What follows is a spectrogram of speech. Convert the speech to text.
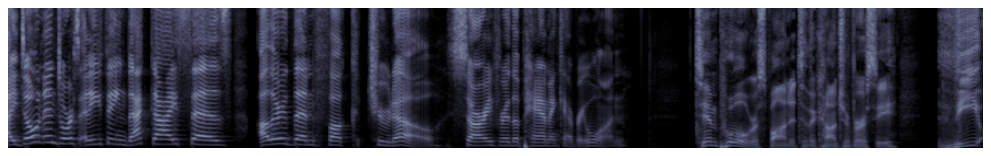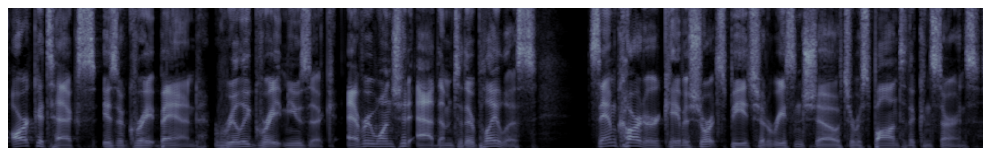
I don't endorse anything that guy says other than fuck Trudeau. Sorry for the panic, everyone. Tim Pool responded to the controversy. The Architects is a great band, really great music. Everyone should add them to their playlists. Sam Carter gave a short speech at a recent show to respond to the concerns.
